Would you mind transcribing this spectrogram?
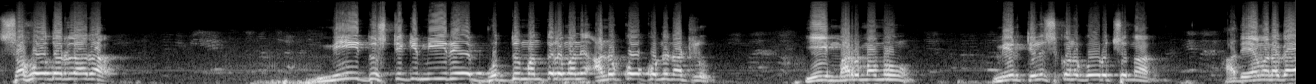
సహోదరులారా మీ దృష్టికి మీరే బుద్ధిమంతులమని అనుకోకుండానట్లు ఈ మర్మము మీరు తెలుసుకొని కోరుచున్నారు అదేమనగా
